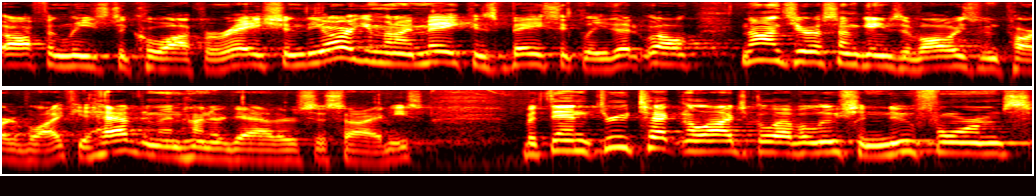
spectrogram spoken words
often leads to cooperation. The argument I make is basically that, well, non zero sum games have always been part of life. You have them in hunter gatherer societies. But then through technological evolution, new forms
